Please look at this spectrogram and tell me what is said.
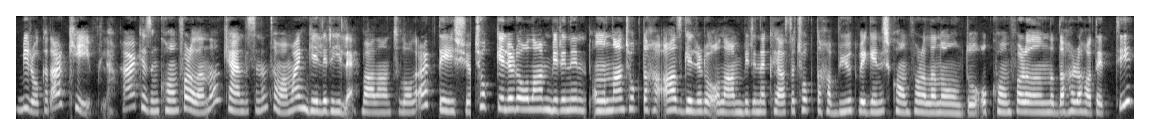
bir o kadar keyifli. Herkesin konfor alanı kendisinin tamamen geliriyle bağlantılı olarak değişiyor. Çok geliri olan birinin ondan çok daha az geliri olan birine kıyasla çok daha büyük ve geniş konfor alanı olduğu, o konfor alanında daha rahat ettiği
